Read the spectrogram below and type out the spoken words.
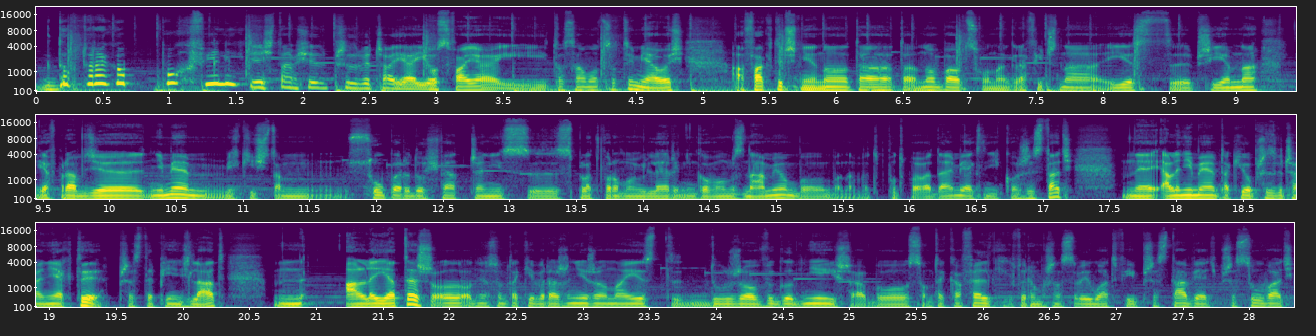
do którego po chwili gdzieś tam się przyzwyczaja i oswaja i to samo co ty miałeś, a faktycznie no, ta, ta nowa odsłona graficzna jest y, przyjemna. Ja wprawdzie nie miałem jakichś tam super doświadczeń z, z platformą e-learningową Znamią, bo, bo nawet podpowiadałem jak z niej korzystać, y, ale nie miałem takiego przyzwyczajenia jak ty przez te 5 lat, mm, ale ja też odniosłem takie wrażenie, że ona jest dużo wygodniejsza, bo są te kafelki, które można sobie łatwiej przestawiać, przesuwać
